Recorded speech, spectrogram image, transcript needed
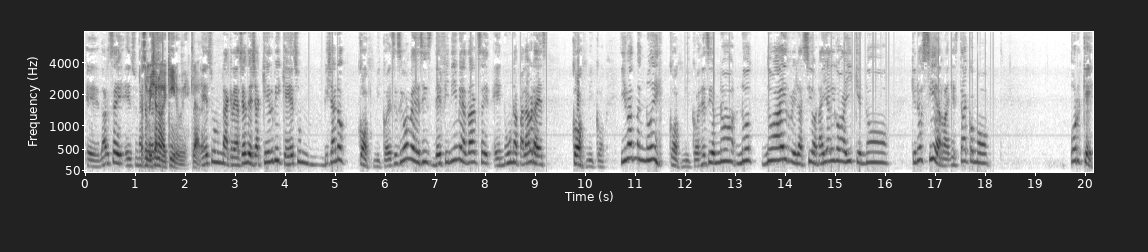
Eh, Darkseid es una Es un creación- villano de Kirby, claro. Es una creación de Jack Kirby que es un villano cósmico. Es decir, si vos me decís, definime a Darkseid en una palabra, es cósmico. Y Batman no es cósmico, es decir, no, no, no hay relación, hay algo ahí que no, que no cierra, que está como... ¿Por qué?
